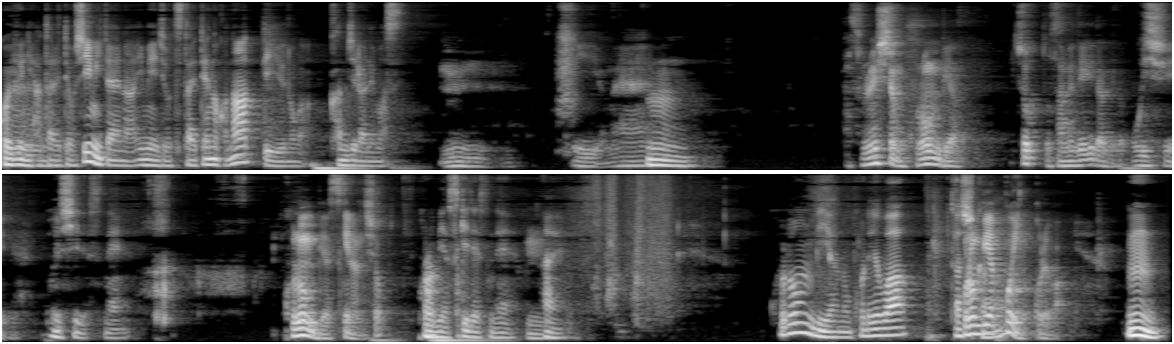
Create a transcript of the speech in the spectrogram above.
こういうふうに働いてほしいみたいなイメージを伝えてるのかなっていうのが感じられます。うん。いいよね。うん。それにしてもコロンビア、ちょっと冷めてきたけど、美味しいね。美味しいですね。コロンビア好きなんでしょ？コロンビア好きですね。うんはい。コロンビアのこれは、確かコロンビアっぽい。いの？これは。うん。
